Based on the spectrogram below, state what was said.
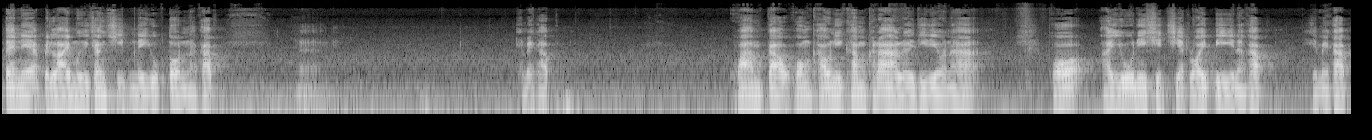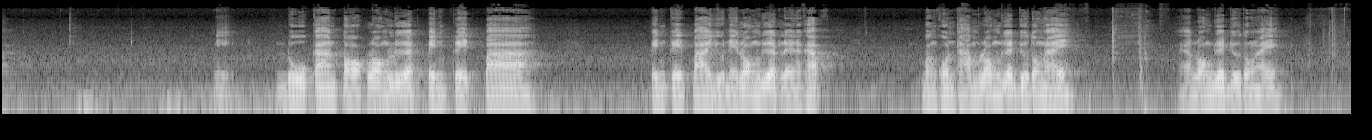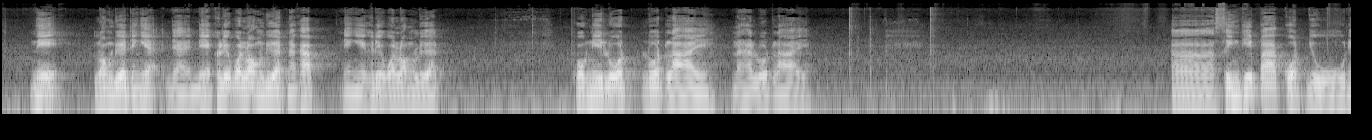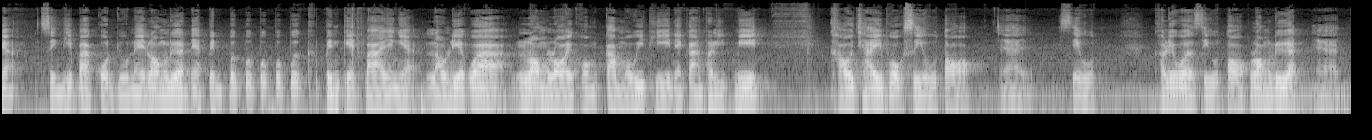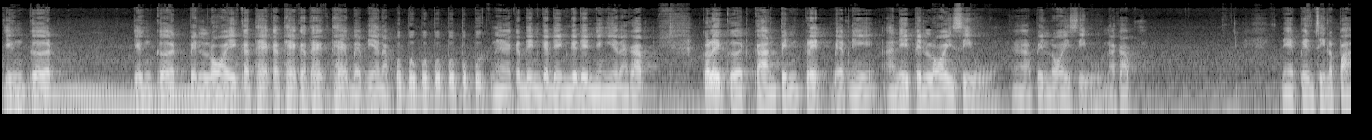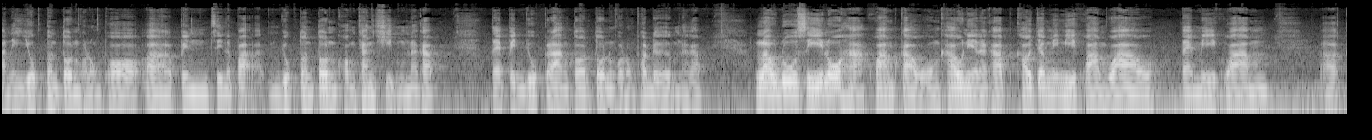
แต่เนี้ยเป็นลายมือช่างฉิมในยุคต้นนะครับเห็นไหมครับ ความเก่าของเขานี่ค่ำคร่าเลยทีเดียวนะฮะเพราะอายุนี่เฉียดเฉียดร้อยปีนะครับ เห็นไหมครับนี่ดูการตอกร่องเลือดเป็นเกรดปลา เป็นเกรดปลาอยู่ในร่องเลือดเลยนะครับ บางคนถามร่องเลือดอยู่ตรงไหนร่องเลือดอยู่ตรงไหน นี่ร่องเลือดอย่างเงี้ยอย่เนี่ยเขาเรียกว่าร่องเลือดนะครับ อย่างเงี้ยเขาเรียกว่าร่องเลือด พวกนี้ลวดลวดลายนะฮะลวดลายสิ่งที่ปรากฏอยู่เนี่ยสิ่งที่ปรากฏอยู่ในร่องเลือดเนี่ยเป็นปึ๊กปึ๊กปึ๊กปึ๊กปึ๊กเป็นเกล็ดปลาอย่างเงี้ยเราเรียกว่าร่องรอยของกรรมวิธีในการผลิตมีด เขาใช้พวกสิวตอกนะสิวเขาเรียกว่าสิวตอกร่องเลือดอ่าจึงเกิดจึงเกิดเป็นรอยกระแทกกระแทกกระแทกแทกแบบนี้นะปึ๊กปึ๊กปึ๊กปึ๊กปึ๊กปึ๊กปึ๊กนะกระเด็นกระเด็นกระเด็นอย่างเงี้นะครับ ก็เลยเกิดการเป็นเกล็ดแบบนี้ อันนี้เป็นรอยสิวอ่าเป็นรอยสิวนะครับเนี่ยเป็นศิลปะในยุคต้นๆของหลวงพ่อเอ่อเป็นศิลปะยุคต้นๆของช่างฉิมนะครับ แต่เป็นยุคกลางตอนต้นของหลวงพ่อเดิมนะครับ เราดูสีโลหะความเก่าของเขาเนี่ยนะครับเขาจะไม่มีความวาว แต่มีความ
